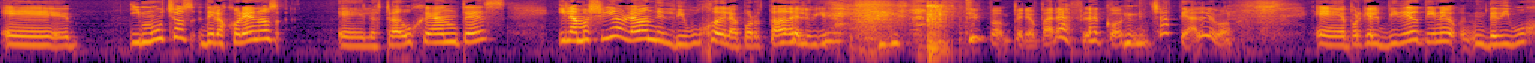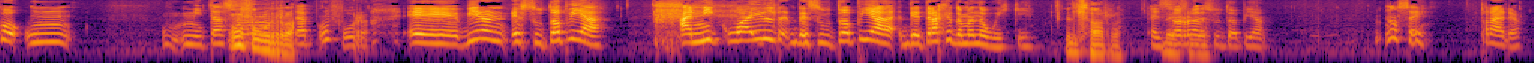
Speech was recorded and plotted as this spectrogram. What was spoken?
Eh, y muchos de los coreanos eh, los traduje antes y la mayoría hablaban del dibujo de la portada del video. tipo, pero pará, flaco, ¿escuchaste algo? Eh, porque el video tiene de dibujo un mitad Un furro. mitad- un furro. Eh, ¿Vieron eh, Zootopia? A Nick Wilde de Zootopia de traje tomando whisky. El zorro. El zorro de. Zootopia. No sé, raro.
